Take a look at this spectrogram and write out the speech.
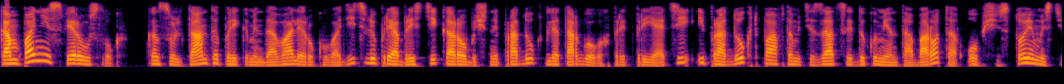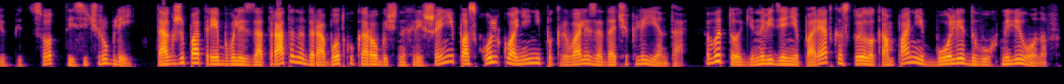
Компании сферы услуг. Консультанты порекомендовали руководителю приобрести коробочный продукт для торговых предприятий и продукт по автоматизации документа оборота общей стоимостью 500 тысяч рублей. Также потребовались затраты на доработку коробочных решений, поскольку они не покрывали задачи клиента. В итоге наведение порядка стоило компании более 2 миллионов.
